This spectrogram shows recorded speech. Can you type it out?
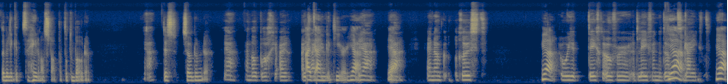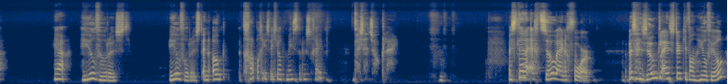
Dan wil ik het helemaal stappen tot de bodem. Ja. Dus zodoende. Ja, en dat bracht je uiteindelijk, uiteindelijk hier, ja. ja. Ja, ja. En ook rust. Ja. Hoe je tegenover het leven en de dood kijkt. Ja. Ja, heel veel rust. Heel veel rust. En ook, het grappige is, weet je wat het meeste rust geeft? Wij zijn zo klein. We stellen echt zo weinig voor. We zijn zo'n klein stukje van heel veel.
